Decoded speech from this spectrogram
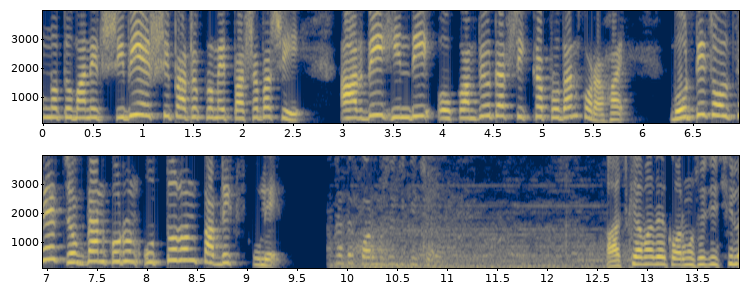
উন্নত মানের সিবিএসসি পাঠ্যক্রমের পাশাপাশি আরবি হিন্দি ও কম্পিউটার শিক্ষা প্রদান করা হয়। ভর্তি চলছে যোগদান করুন উত্তরণ পাবলিক স্কুলে। আপনাদের কর্মসূচি কি ছিল? আজকে আমাদের কর্মসূচি ছিল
